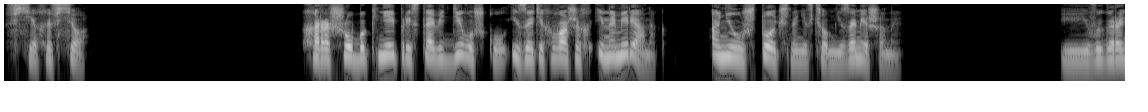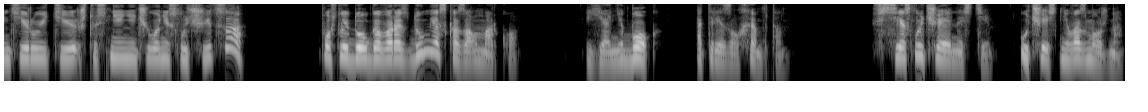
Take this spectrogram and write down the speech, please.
всех и все. Хорошо бы к ней приставить девушку из этих ваших иномерянок. Они уж точно ни в чем не замешаны. И вы гарантируете, что с ней ничего не случится? После долгого раздумья сказал Марко. Я не бог, отрезал Хэмптон. Все случайности учесть невозможно.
